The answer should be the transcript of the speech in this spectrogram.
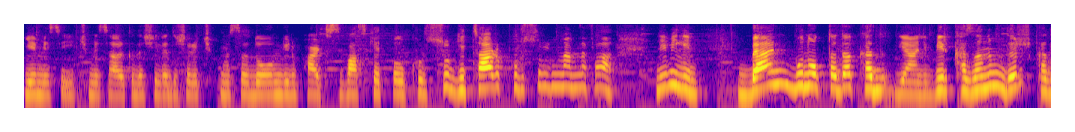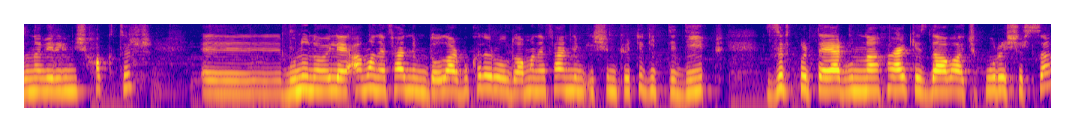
yemesi, içmesi, arkadaşıyla dışarı çıkması, doğum günü partisi, basketbol kursu, gitar kursu bilmem ne falan. Ne bileyim ben bu noktada yani bir kazanımdır, kadına verilmiş haktır. Ee, bunun öyle aman efendim dolar bu kadar oldu, aman efendim işim kötü gitti deyip zırt pırt eğer bundan herkes dava açıp uğraşırsa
